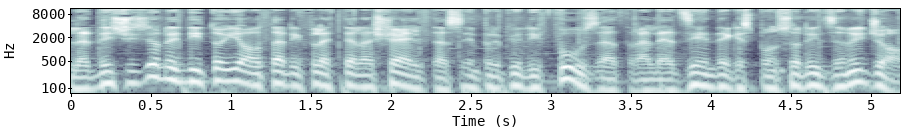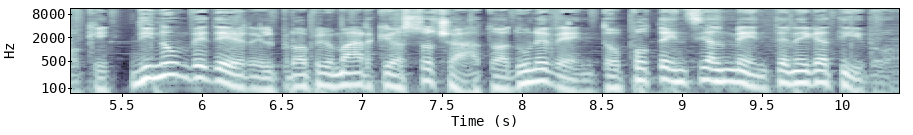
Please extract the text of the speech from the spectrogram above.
La decisione decisione di Toyota riflette la scelta sempre più diffusa tra le aziende che sponsorizzano i giochi di non vedere il proprio marchio associato ad un evento potenzialmente negativo.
